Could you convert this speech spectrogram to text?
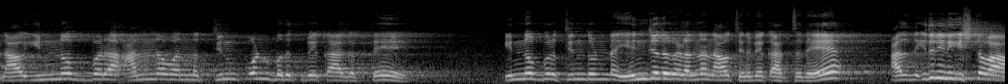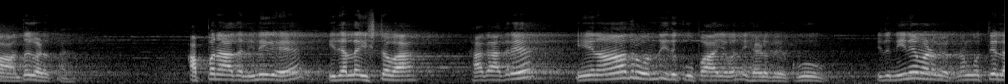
ನಾವು ಇನ್ನೊಬ್ಬರ ಅನ್ನವನ್ನು ತಿನ್ಕೊಂಡು ಬದುಕಬೇಕಾಗತ್ತೆ. ಇನ್ನೊಬ್ಬರು ತಿಂದುಂಡ ಎಂಜಲುಗಳನ್ನು ನಾವು ತಿನ್ನಬೇಕಾಗ್ತದೆ ಅದನ್ನು ಇದು ನಿನಗಿಷ್ಟವಾ ಅಂತ ಹೇಳ್ತಾನೆ ಅಪ್ಪನಾದ ನಿನಗೆ ಇದೆಲ್ಲ ಇಷ್ಟವಾ? ಹಾಗಾದರೆ ಏನಾದರೂ ಒಂದು ಇದಕ್ಕೆ ಉಪಾಯವನ್ನು ಹೇಳಬೇಕು. ಇದು ನೀನೇ ಮಾಡಬೇಕು. ನಂಗೆ ಗೊತ್ತಿಲ್ಲ.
